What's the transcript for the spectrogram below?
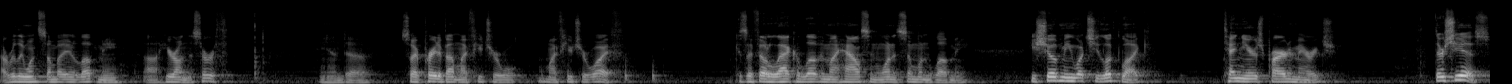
I really want somebody to love me uh, here on this earth. And uh, so I prayed about my future, my future wife because I felt a lack of love in my house and wanted someone to love me. He showed me what she looked like 10 years prior to marriage. There she is.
